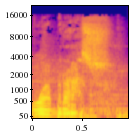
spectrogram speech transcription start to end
Um abraço.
